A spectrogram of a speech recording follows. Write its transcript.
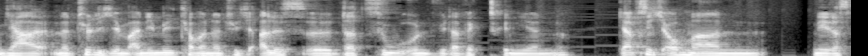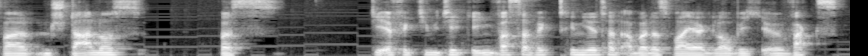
Ja, natürlich, im Anime kann man natürlich alles äh, dazu und wieder wegtrainieren. Ne? Gab's nicht auch mal ein, nee, das war ein Stalos, was die Effektivität gegen Wasser wegtrainiert hat, aber das war ja, glaube ich, äh, Wachs.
